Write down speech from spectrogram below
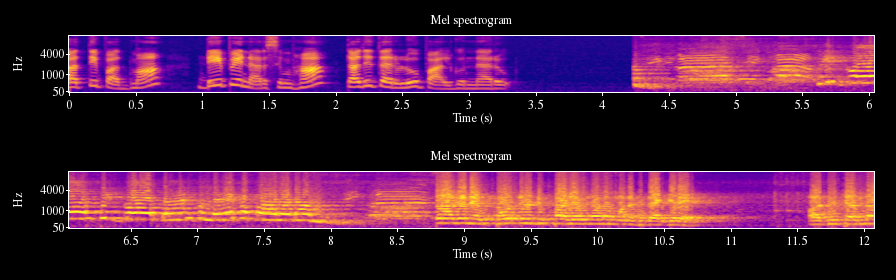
కత్తి పద్మ డిపి నరసింహ తదితరులు పాల్గొన్నారు. లేకపోవడం అలాగనే పోటీ పడేమో మనకు దగ్గరే. అటు చంద్ర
